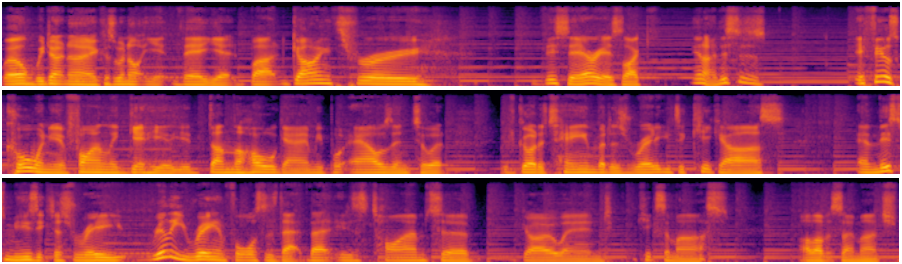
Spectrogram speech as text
Well, we don't know because we're not yet there yet. But going through this area is like, you know, this is. It feels cool when you finally get here. You've done the whole game. You put hours into it. You've got a team that is ready to kick ass, and this music just re- really reinforces that that it is time to go and kick some ass. I love it so much.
